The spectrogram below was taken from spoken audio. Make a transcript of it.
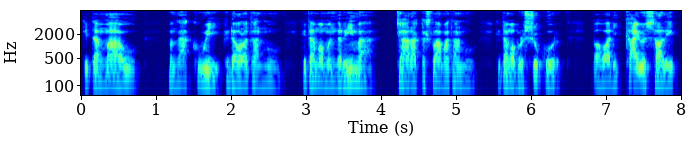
kita mau mengakui kedaulatanmu, kita mau menerima cara keselamatanmu, kita mau bersyukur bahwa di kayu salib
